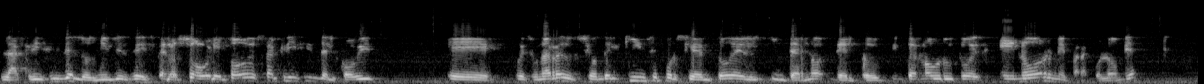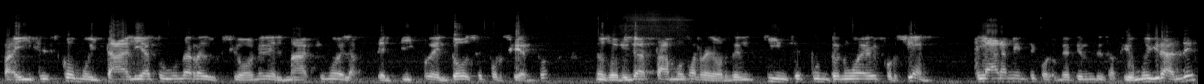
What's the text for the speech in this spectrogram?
la crisis del 2016, pero sobre todo esta crisis del COVID, eh, pues una reducción del 15% del interno del producto interno bruto es enorme para Colombia. Países como Italia tuvo una reducción en el máximo de la, del pico del 12%. Nosotros ya estamos alrededor del 15.9%. Claramente Colombia tiene un desafío muy grande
